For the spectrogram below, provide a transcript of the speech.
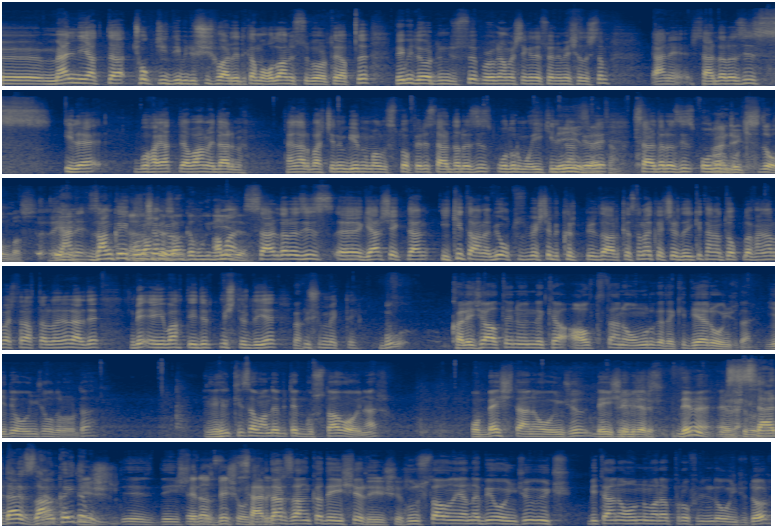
Melniyak'ta çok ciddi bir düşüş var dedik ama olağanüstü bir orta yaptı. Ve bir dördüncüsü program başında söylemeye çalıştım. Yani Serdar Aziz ile bu hayat devam eder mi? Fenerbahçe'nin bir numaralı stoperi Serdar Aziz olur mu? O ikiliden Değil biri zaten. Serdar Aziz olur Bence mu? ikisi de olmaz. Yani Zanka'yı Zanka- konuşamıyorum Zanka bugün ama iyiydi. Serdar Aziz e, gerçekten iki tane bir 35'te bir 41'de arkasına kaçırdığı iki tane topla Fenerbahçe taraftarlarına herhalde bir eyvah dedirtmiştir diye düşünmekteyim. Bu kaleci Altay'ın önündeki 6 tane omurgadaki diğer oyuncular. 7 oyuncu olur orada. İleriki zamanda bir tek Gustavo oynar. O 5 tane oyuncu değişebilir. Değişir. Değil mi? Değişir. Serdar Zanka'yı da mı Değişir. e, değişir? En az 5 oyuncu Serdar değişir. Zanka değişir. Değişir. Gustavo'nun yanına bir oyuncu 3. Bir tane 10 numara profilinde oyuncu 4.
